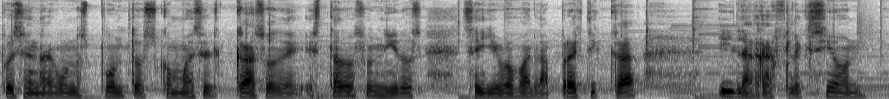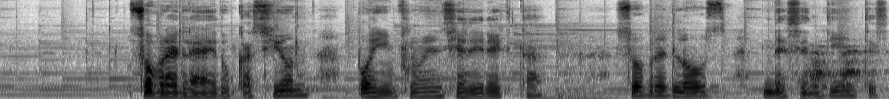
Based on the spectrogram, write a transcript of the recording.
pues en algunos puntos, como es el caso de Estados Unidos, se llevaba la práctica y la reflexión sobre la educación por influencia directa sobre los descendientes.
